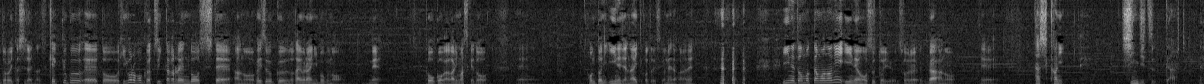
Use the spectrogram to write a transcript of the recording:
驚いた次第なんです。結局、えー、と日頃僕がツイッターから連動してあの Facebook のタイムラインに僕の、ね、投稿が上がりますけど、えー本当にいいねじゃないってことですよね。だからね。いいねと思ったものにいいねを押すというそれがあの、えー確かに真実であるというね。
